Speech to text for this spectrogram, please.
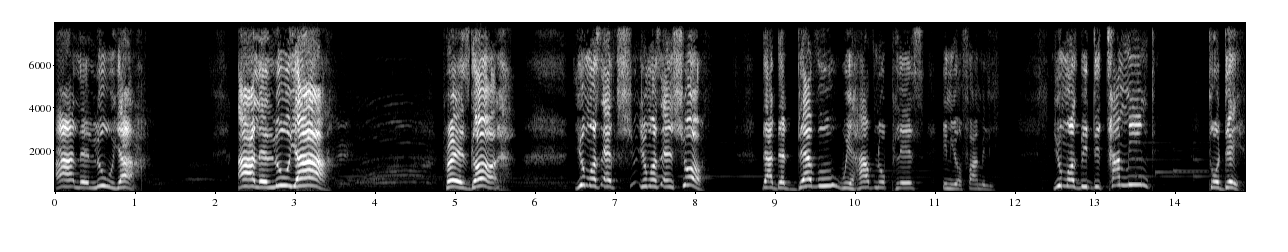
Hallelujah. Hallelujah. Praise God. You must, ex- you must ensure that the devil will have no place in your family. You must be determined today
